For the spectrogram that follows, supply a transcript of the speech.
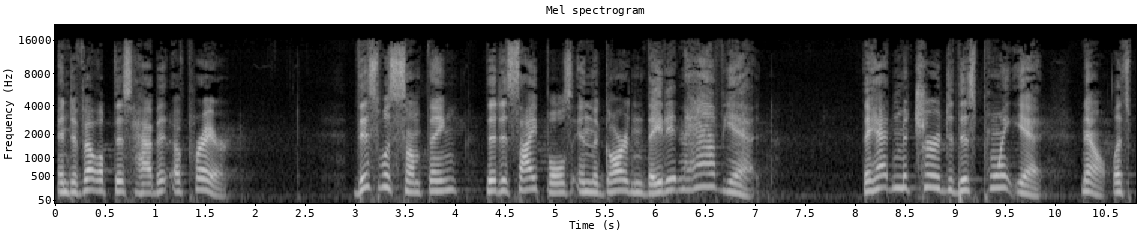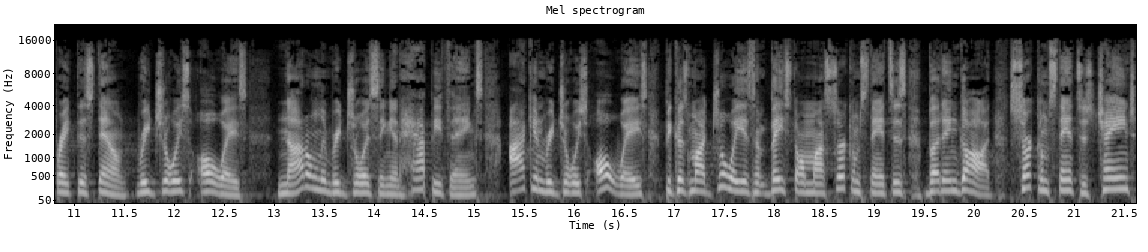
and develop this habit of prayer. This was something the disciples in the garden they didn't have yet. They hadn't matured to this point yet. Now, let's break this down. Rejoice always. Not only rejoicing in happy things, I can rejoice always because my joy isn't based on my circumstances, but in God. Circumstances change,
